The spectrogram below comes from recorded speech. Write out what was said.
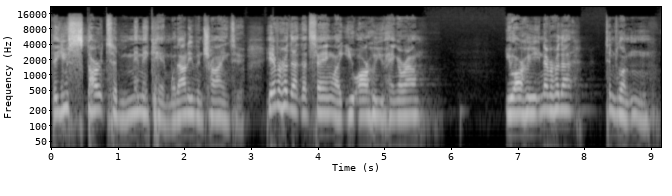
that you start to mimic him without even trying to. You ever heard that, that saying, like, you are who you hang around? You are who you, you never heard that? Tim's going, mm.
